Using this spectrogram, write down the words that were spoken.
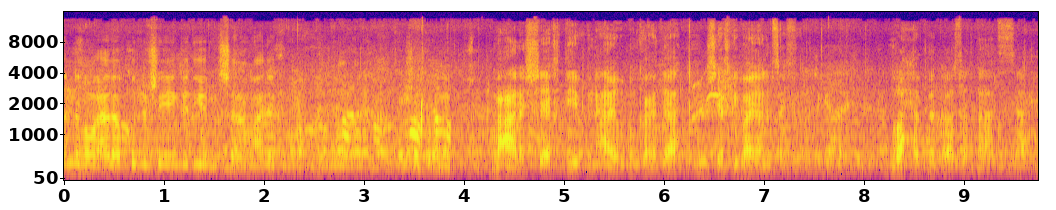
إنه على كل شيء قدير. والسلام عليكم ورحمة الله وبركاته. شكرا. معنا الشيخ ديب بن عايض بن كعدة الشيخ يبايع المسفر نرحب بك أسرة قناة الساحة.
